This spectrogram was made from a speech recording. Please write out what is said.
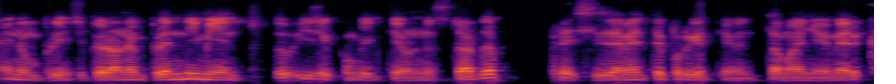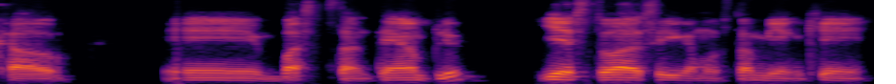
en un principio era un emprendimiento y se convirtió en una startup precisamente porque tiene un tamaño de mercado eh, bastante amplio y esto hace, digamos, también que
